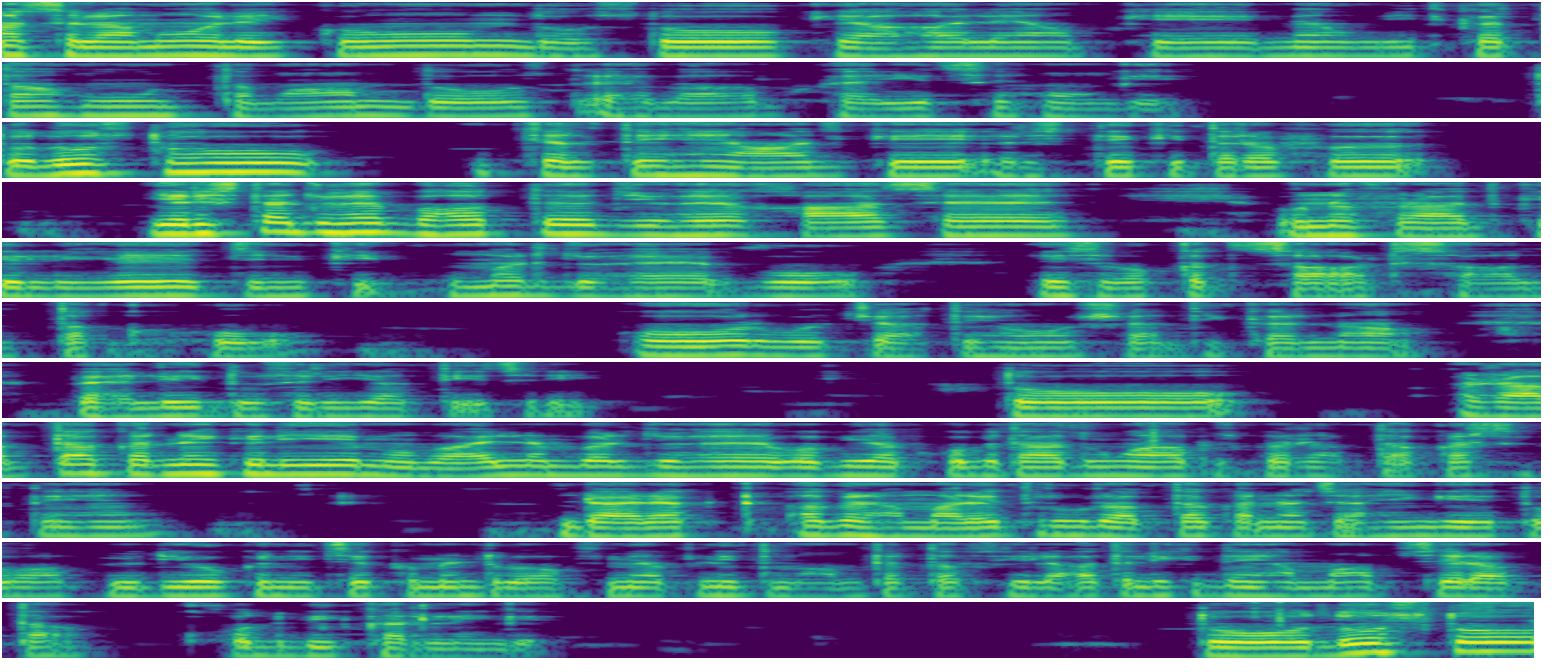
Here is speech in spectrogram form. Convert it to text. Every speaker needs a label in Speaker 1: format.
Speaker 1: السلام علیکم دوستو، کیا حال ہیں آپ کے؟ میں امید کرتا ہوں تمام دوست احباب خیریت سے ہوں گے۔ تو دوستو، چلتے ہیں آج کے رشتے کی طرف۔ یہ رشتہ جو ہے بہت جو ہے خاص ہے ان افراد کے لیے جن کی عمر جو ہے وہ اس وقت ساٹھ سال تک ہو اور وہ چاہتے ہوں شادی کرنا پہلی، دوسری یا تیسری۔ تو رابطہ کرنے کے لیے موبائل نمبر جو ہے وہ بھی آپ کو بتا دوں گا آپ اس پر رابطہ کر سکتے ہیں۔ ڈائریکٹ اگر ہمارے تھرو رابطہ کرنا چاہیں گے تو آپ ویڈیو کے نیچے کمنٹ باکس میں اپنی تمام تر تفصیلات لکھ دیں، ہم آپ سے رابطہ خود بھی کر لیں گے۔ تو دوستو،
